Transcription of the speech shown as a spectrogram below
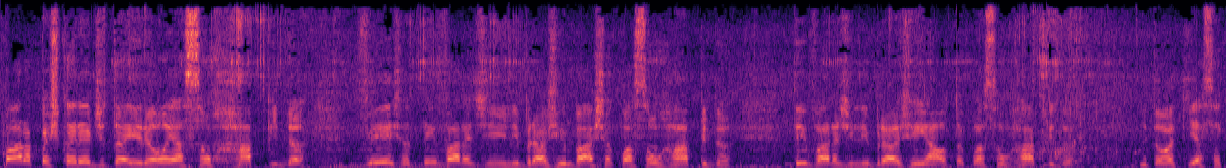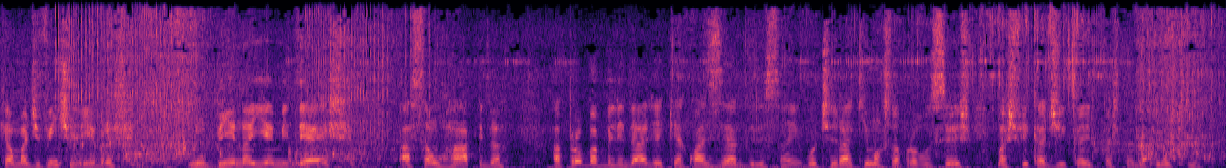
para a pescaria de trairão é ação rápida. Veja, tem vara de libragem baixa com ação rápida, tem vara de libragem alta com ação rápida. Então aqui, essa aqui é uma de 20 libras, Lubina IM10, ação rápida, a probabilidade aqui é quase zero dele sair. Vou tirar aqui e mostrar para vocês, mas fica a dica aí do pescador criativo. Olha.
